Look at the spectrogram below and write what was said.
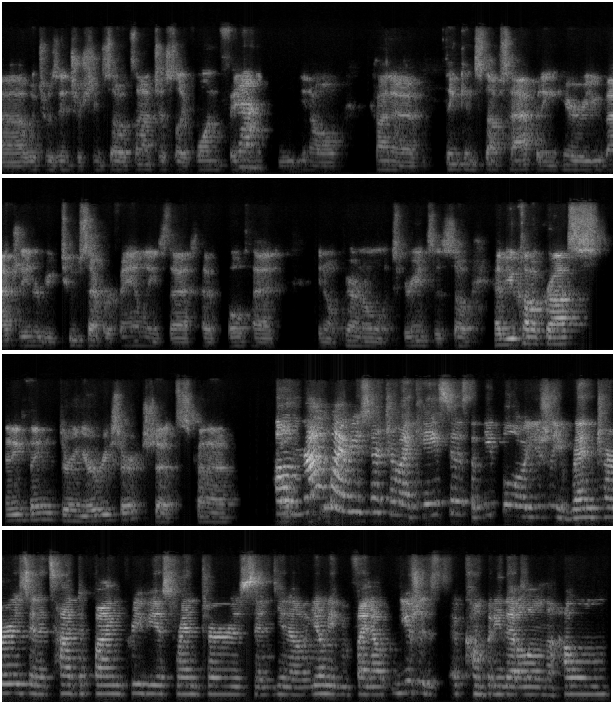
uh, which was interesting. So it's not just like one family, you know, kind of thinking stuff's happening here. You've actually interviewed two separate families that have both had, you know, paranormal experiences. So have you come across anything during your research that's kind of Um, not my research or my cases. The people are usually renters, and it's hard to find previous renters, and you know you don't even find out. Usually, it's a company that'll own the home,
